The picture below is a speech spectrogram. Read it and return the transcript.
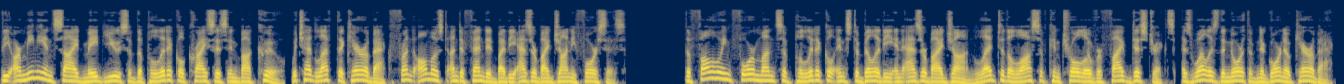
The Armenian side made use of the political crisis in Baku, which had left the Karabakh front almost undefended by the Azerbaijani forces. The following four months of political instability in Azerbaijan led to the loss of control over five districts, as well as the north of Nagorno-Karabakh.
